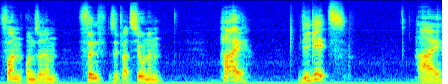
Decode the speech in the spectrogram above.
von unseren 5 Situationen. Hi, wie geht's? Hi,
